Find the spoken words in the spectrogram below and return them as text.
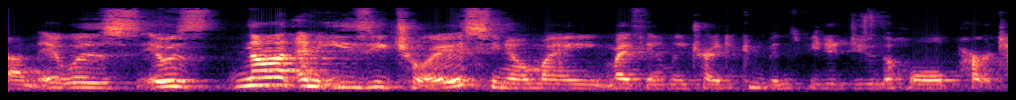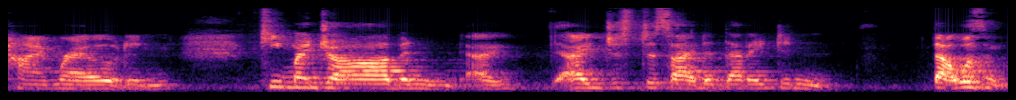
Um, it was it was not an easy choice. You know, my my family tried to convince me to do the whole part time route and keep my job, and I I just decided that I didn't. That wasn't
